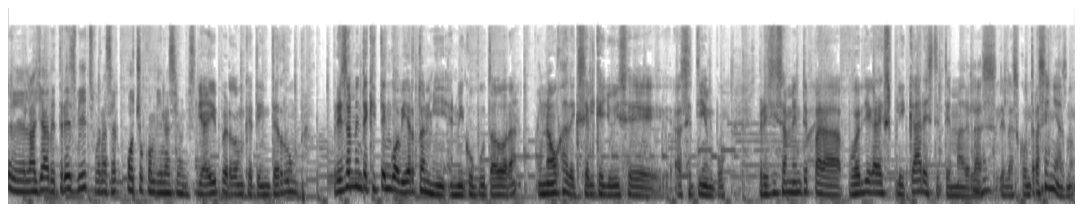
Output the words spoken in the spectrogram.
eh, la llave 3 bits, van a ser 8 combinaciones. Y ahí, perdón que te interrumpa. Precisamente aquí tengo abierto en mi, en mi computadora una hoja de Excel que yo hice hace tiempo, precisamente para poder llegar a explicar este tema de las, de las contraseñas, ¿no?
